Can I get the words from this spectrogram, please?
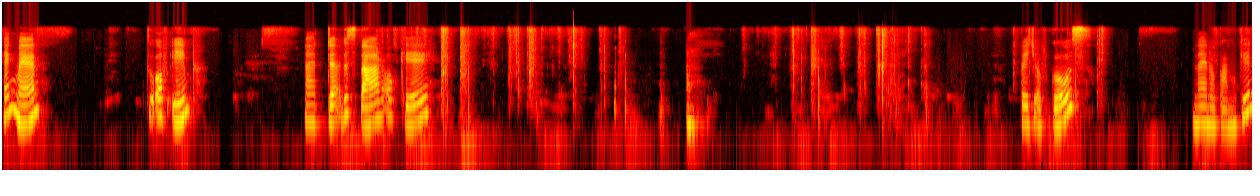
Hangman. Two of Imp. Ada The Star, oke. Okay. Page of Ghosts, Nine of Pumpkin.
